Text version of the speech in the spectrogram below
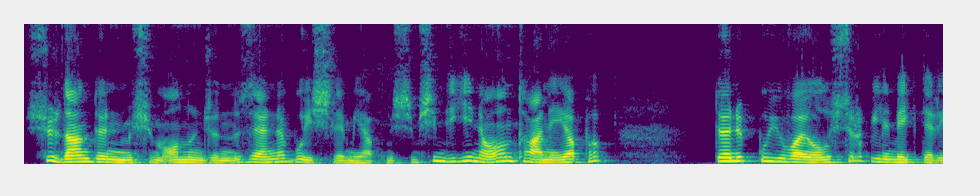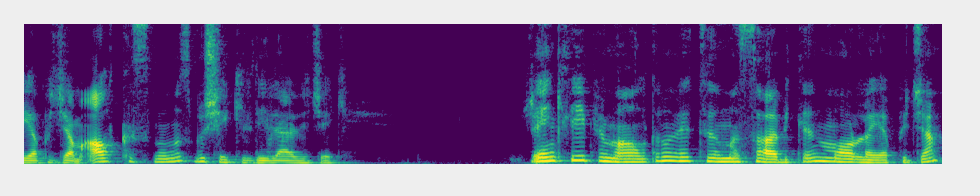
Şuradan dönmüşüm 10'uncunun üzerine bu işlemi yapmışım. Şimdi yine 10 tane yapıp dönüp bu yuvayı oluşturup ilmekleri yapacağım. Alt kısmımız bu şekilde ilerleyecek. Renkli ipimi aldım ve tığıma sabitledim. Morla yapacağım.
